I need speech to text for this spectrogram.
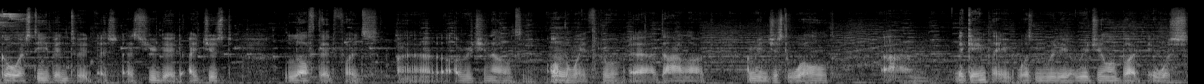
go as deep into it as, as you did. I just loved it for its uh, originality all the way through. Uh, dialogue, I mean, just the world. Um, the gameplay wasn't really original, but it was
